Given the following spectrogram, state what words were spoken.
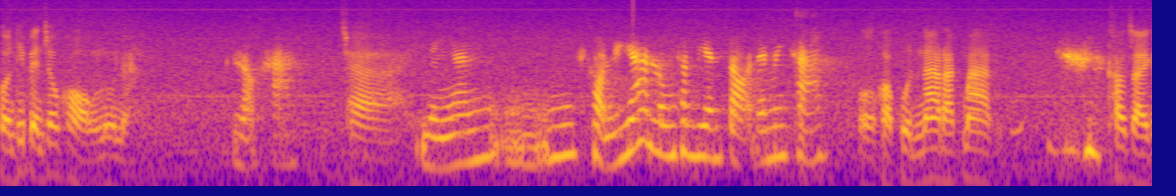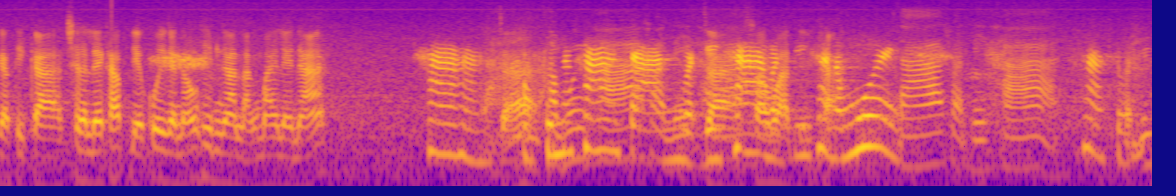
คนที่เป็นเจ้าของนู่นนะเหรอคะใช่อย่างนั้นอืมขออนุญาตลงทะเบียนต่อได้ไหมคะ โอ้ขอบคุณน่ารักมาก เข้าใจกติกาเชิญเลยครับ เดี๋ยวคุยกับน้องทีมงานหลังไมค์เลยนะค่ะจ้าขอบคุณนะคะอาจารย์สวัสดีค่ะจ้าสสวัวัสสดีดีครัค่ะบน้องมุ้ยจ้าสวัสดีค่ะค่ะ สวัสดี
